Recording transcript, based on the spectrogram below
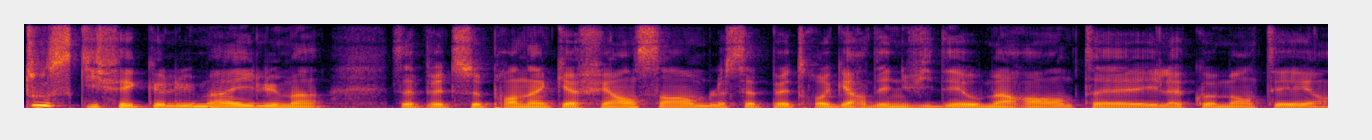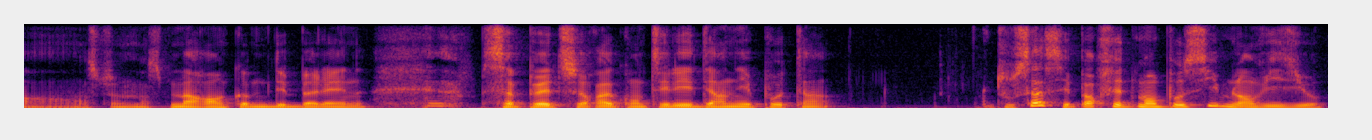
Tout ce qui fait que l'humain est l'humain. Ça peut être se prendre un café ensemble, ça peut être regarder une vidéo marrante et la commenter en, se marrant comme des baleines. Ça peut être se raconter les derniers potins. Tout ça, c'est parfaitement possible en visio.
